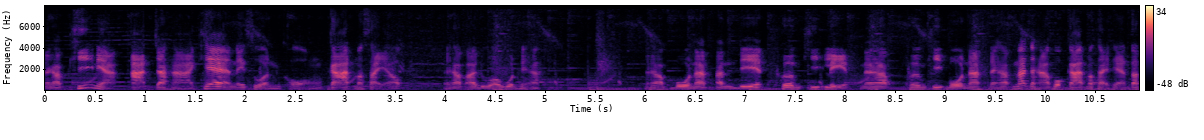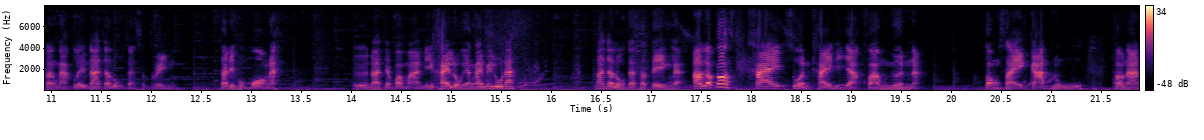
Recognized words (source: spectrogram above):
นะครับคีเนี่ยอาจจะหาแค่ในส่วนของการ์ดมาใส่เอานะครับอาดูอาวุธเนี่ยฮะ นะครับโบนัสอันเดสเพิ่มคีเลดนะครับเพิ่มคีโบนัสนะครับน่าจะหาพวกการ์ดมาใส่แทนแต่หนักๆเลยน่าจะลงแต่สตริงถ้าที่ผมมองนะเออน่าจะประมาณนี้ใครลงยังไงไม่รู้นะ น่าจะลงแต่สเต็งแหละอะแล้วก็ใครส่วนใครที่อยากฟาร์มเงินน่ะต้องใส่การ์ดหนูเท่านั้น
